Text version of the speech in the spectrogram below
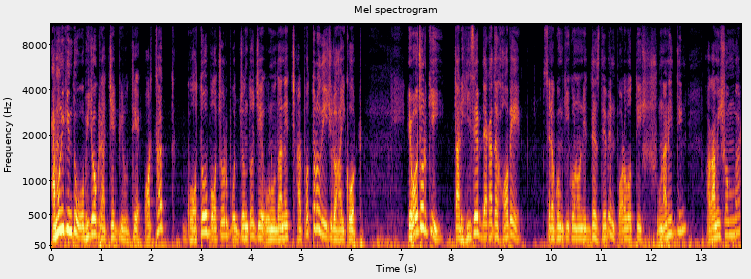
এমনই কিন্তু অভিযোগ রাজ্যের বিরুদ্ধে। অর্থাৎ গত বছর পর্যন্ত যে অনুদানের ছাড়পত্র দিয়েছিল হাইকোর্ট এবছর কি তার হিসেব দেখাতে হবে? সেরকম কি কোনো নির্দেশ দেবেন পরবর্তী শুনানির দিন, আগামী সোমবার?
